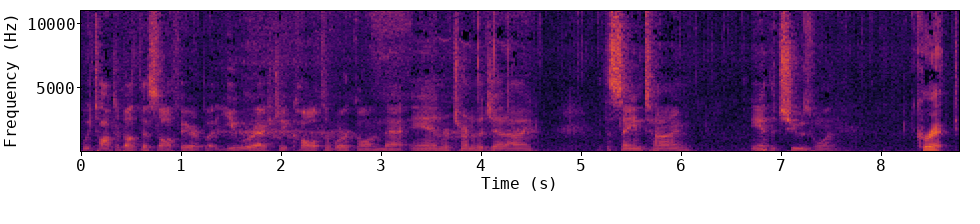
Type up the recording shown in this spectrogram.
we talked about this off air, but you were actually called to work on that and Return of the Jedi at the same time. You had to choose one. Correct.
